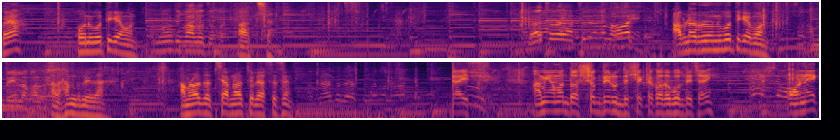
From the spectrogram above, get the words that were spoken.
ভাইয়া? অনুভূতি কেমন? অনুমতি ভালো তো আচ্ছা। আপনার অনুভূতি কেমন? আলহামদুলিল্লাহ আমরাও যাচ্ছি আপনারা চলে আসতেছেন। গাইস আমি আমার দর্শকদের উদ্দেশ্যে একটা কথা বলতে চাই। অনেক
